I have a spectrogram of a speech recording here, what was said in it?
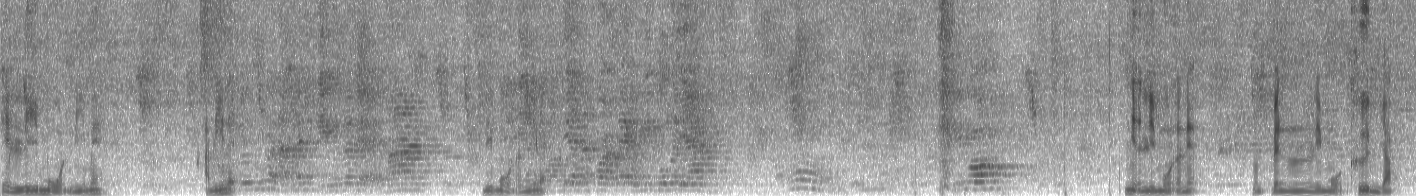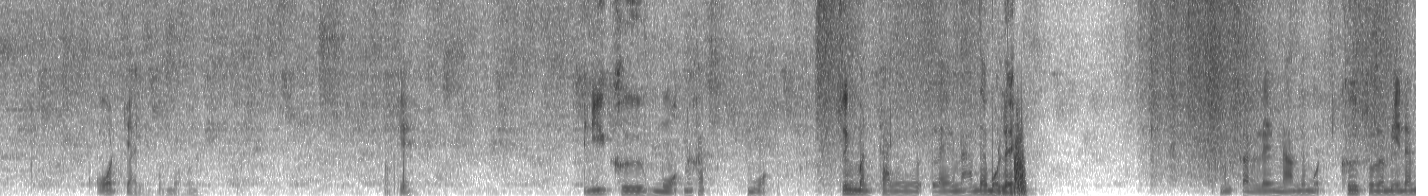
เห็นรีโมทนี้ไหม อันนี้แหละรีโมทอันนี้แหละเนี่ยรีโมทอันเนี้ยมันเป็นรีโมทคลื่นยักษ์โคตรใหญ่ผมบอกเลยโอเค อันนี้คือหมวกนะครับ หมวก ซึ่งมันกันแรงน้ำได้หมดเลย มันกันแรงน้ำได้หมด คือสึนามินั้น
